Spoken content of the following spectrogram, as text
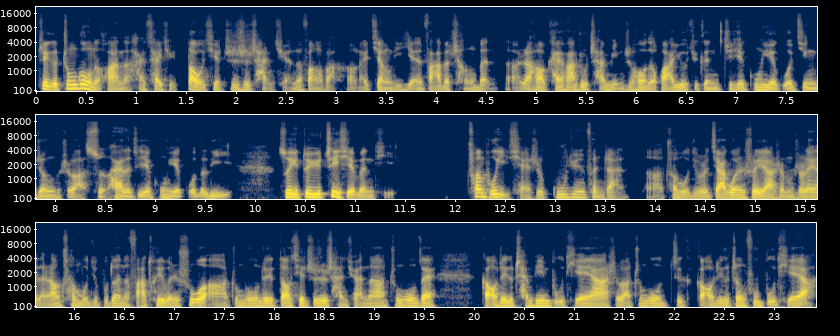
这个中共的话呢，还采取盗窃知识产权的方法啊，来降低研发的成本啊，然后开发出产品之后的话，又去跟这些工业国竞争，是吧？损害了这些工业国的利益。所以对于这些问题。川普以前是孤军奋战啊，川普就是加关税啊什么之类的，然后川普就不断的发推文说啊，中共这盗窃知识产权呐，中共在搞这个产品补贴呀，是吧？中共这个搞这个政府补贴呀。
